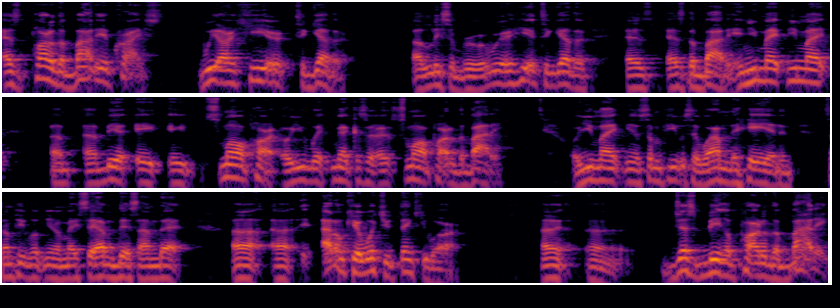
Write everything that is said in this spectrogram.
as part of the body of Christ, we are here together. Uh, Lisa Brewer, we're here together as as the body, and you might you might um, uh, be a, a, a, small part, or you would make us a small part of the body or you might, you know, some people say, well, I'm the head, and some people, you know, may say, I'm this, I'm that. Uh, uh, I don't care what you think you are. Uh, uh, just being a part of the body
